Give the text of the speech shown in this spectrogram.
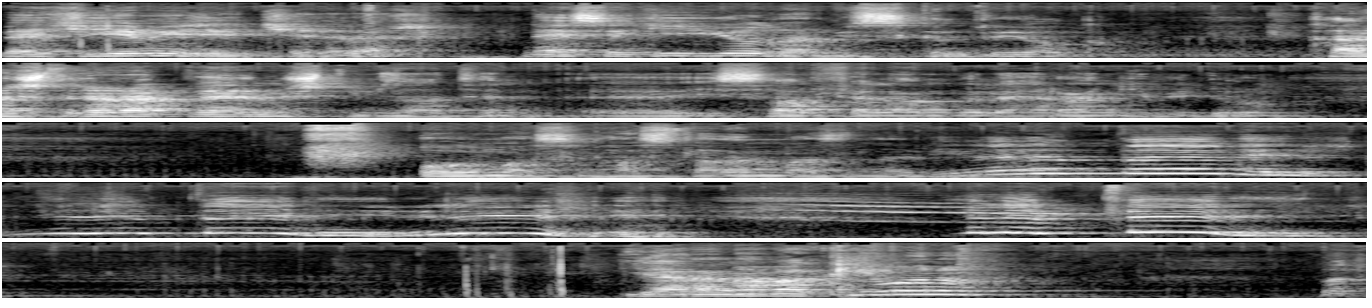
Belki yemeyecek kediler. Neyse ki yiyorlar bir sıkıntı yok. Karıştırarak vermiştim zaten. Ee, ishal falan böyle herhangi bir durum olmasın, hastalanmasınlar diye. Ölüm belir, ölüm belir, ölüm belir. Yarana bakayım onu. Bak,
